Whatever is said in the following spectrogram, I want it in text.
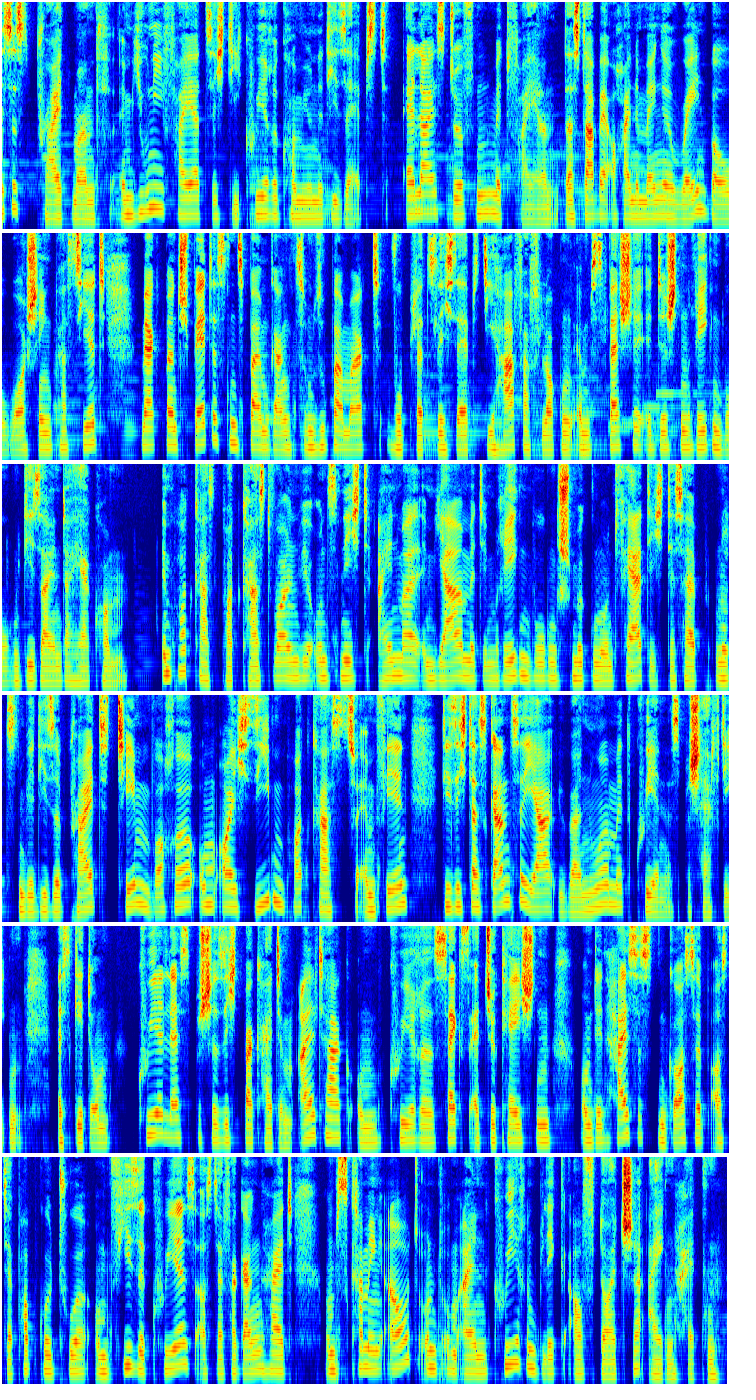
Es ist Pride Month. Im Juni feiert sich die queere Community selbst. Allies dürfen mitfeiern. Dass dabei auch eine Menge Rainbow-Washing passiert, merkt man spätestens beim Gang zum Supermarkt, wo plötzlich selbst die Haferflocken im Special Edition Regenbogendesign daherkommen. Im Podcast-Podcast wollen wir uns nicht einmal im Jahr mit dem Regenbogen schmücken und fertig. Deshalb nutzen wir diese Pride-Themenwoche, um euch sieben Podcasts zu empfehlen, die sich das ganze Jahr über nur mit Queerness beschäftigen. Es geht um queer-lesbische Sichtbarkeit im Alltag, um queere Sex Education, um den heißesten Gossip aus der Popkultur, um fiese Queers aus der Vergangenheit, ums Coming Out und um einen queeren Blick auf deutsche Eigenheiten.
